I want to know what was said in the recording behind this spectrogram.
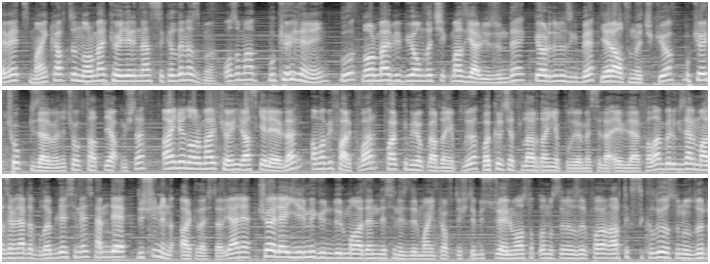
Evet Minecraft'ın normal köylerinden sıkıldınız mı? O zaman bu köyü deneyin. Bu normal bir biyomda çıkmaz yeryüzünde. Gördüğünüz gibi yer altında çıkıyor. Bu köy çok güzel bence. Çok tatlı yapmışlar. Aynı normal köy rastgele evler ama bir farkı var. Farklı bloklardan yapılıyor. Bakır çatılardan yapılıyor mesela evler falan. Böyle güzel malzemeler de bulabilirsiniz. Hem de düşünün arkadaşlar. Yani şöyle 20 gündür madendesinizdir Minecraft'ta işte bir sürü elmas toplamışsınızdır falan. Artık sıkılıyorsunuzdur.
